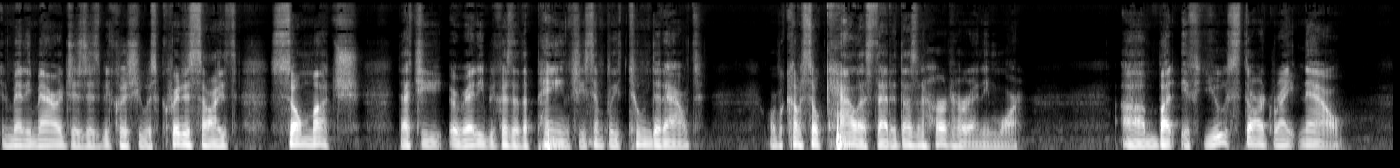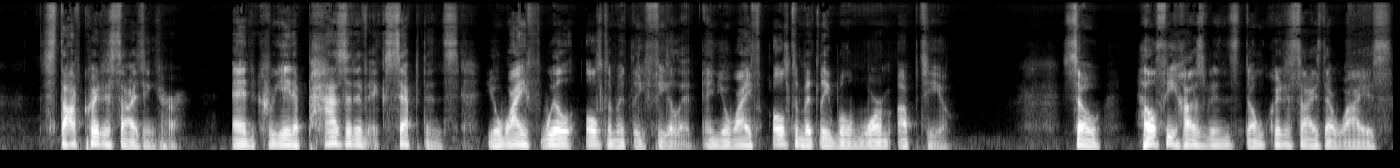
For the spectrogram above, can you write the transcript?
in many marriages is because she was criticized so much that she already, because of the pain, she simply tuned it out or become so callous that it doesn't hurt her anymore. Uh, but if you start right now, stop criticizing her and create a positive acceptance, your wife will ultimately feel it, and your wife ultimately will warm up to you. So, healthy husbands don't criticize their wives,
